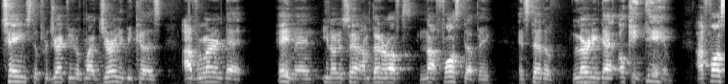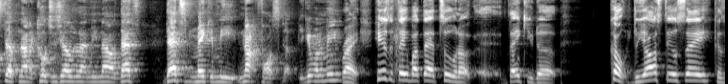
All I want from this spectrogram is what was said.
changed the trajectory of my journey because I've learned that, hey man, you know what I'm saying? I'm better off not false stepping instead of learning that, okay, damn, I false step, now the coach is yelling at me now. That's that's making me not false step. You get what I mean? Right. Here's the thing about that too. And I, uh, thank you, Doug. Coach, do y'all still say? Because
